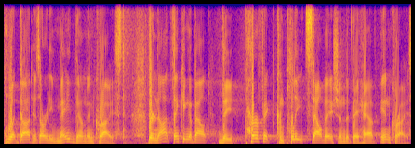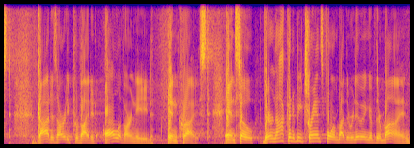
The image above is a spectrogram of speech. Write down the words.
what God has already made them in Christ. They're not thinking about the perfect, complete salvation that they have in Christ. God has already provided all of our need in Christ. And so they're not going to be transformed by the renewing of their mind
